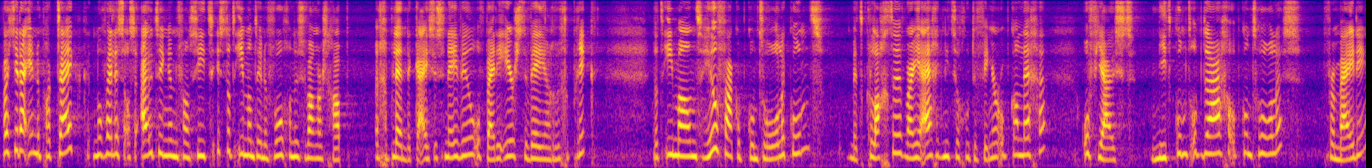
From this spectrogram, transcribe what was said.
Wat je daar in de praktijk nog wel eens als uitingen van ziet, is dat iemand in de volgende zwangerschap een geplande keizersnee wil of bij de eerste wee een ruggenprik. Dat iemand heel vaak op controle komt met klachten waar je eigenlijk niet zo goed de vinger op kan leggen. Of juist niet komt opdagen op controles. Vermijding,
